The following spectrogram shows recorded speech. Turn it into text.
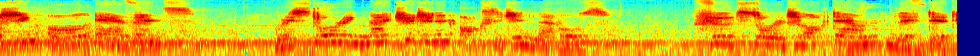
Flushing all air vents. Restoring nitrogen and oxygen levels. Food storage lockdown lifted.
